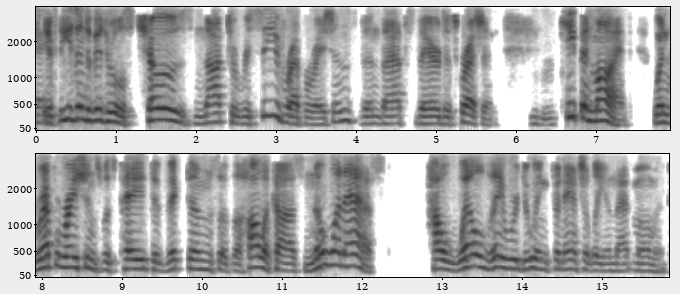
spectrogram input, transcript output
Okay. If these individuals chose not to receive reparations, then that's their discretion. Mm-hmm. Keep in mind, when reparations was paid to victims of the Holocaust, no one asked how well they were doing financially in that moment.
